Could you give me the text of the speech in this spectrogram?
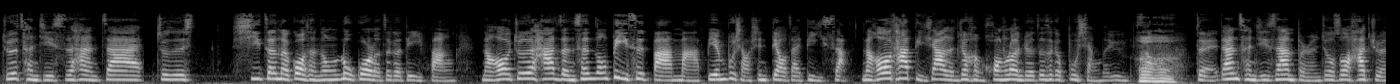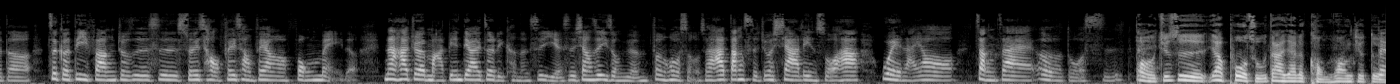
就是成吉思汗在就是。西征的过程中路过了这个地方，然后就是他人生中第一次把马鞭不小心掉在地上，然后他底下人就很慌乱，觉得这是个不祥的预兆。对，但成吉思汗本人就说他觉得这个地方就是是水草非常非常的丰美的，那他觉得马鞭掉在这里可能是也是像是一种缘分或什么，所以他当时就下令说他未来要葬在鄂尔多斯。哦，就是要破除大家的恐慌就对。对，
